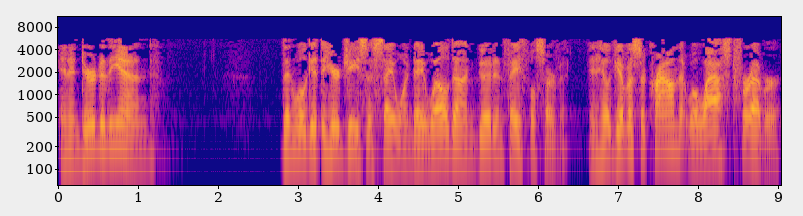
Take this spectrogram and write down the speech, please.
and endure to the end, then we'll get to hear Jesus say one day, "Well done, good and faithful servant." And he'll give us a crown that will last forever.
